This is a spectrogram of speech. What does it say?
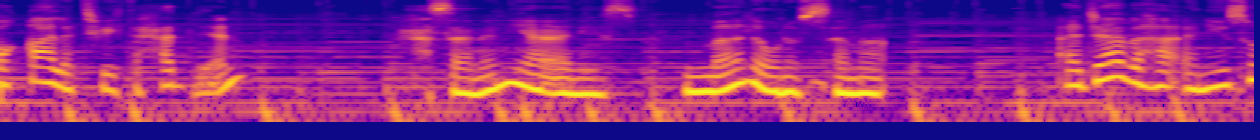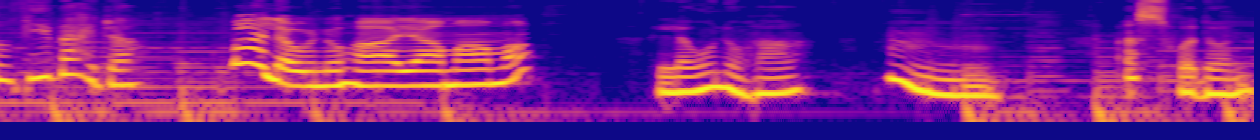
وقالت في تحد حسنا يا أنيس ما لون السماء؟ أجابها أنيس في بهجة ما لونها يا ماما؟ لونها هم أسود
